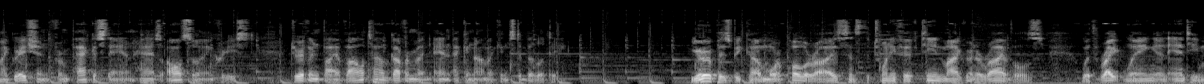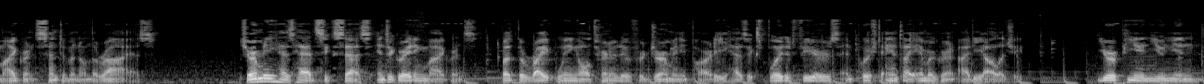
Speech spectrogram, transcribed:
Migration from Pakistan has also increased, driven by volatile government and economic instability. Europe has become more polarized since the 2015 migrant arrivals, with right-wing and anti-migrant sentiment on the rise. Germany has had success integrating migrants, but the right-wing Alternative for Germany party has exploited fears and pushed anti-immigrant ideology. European Union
